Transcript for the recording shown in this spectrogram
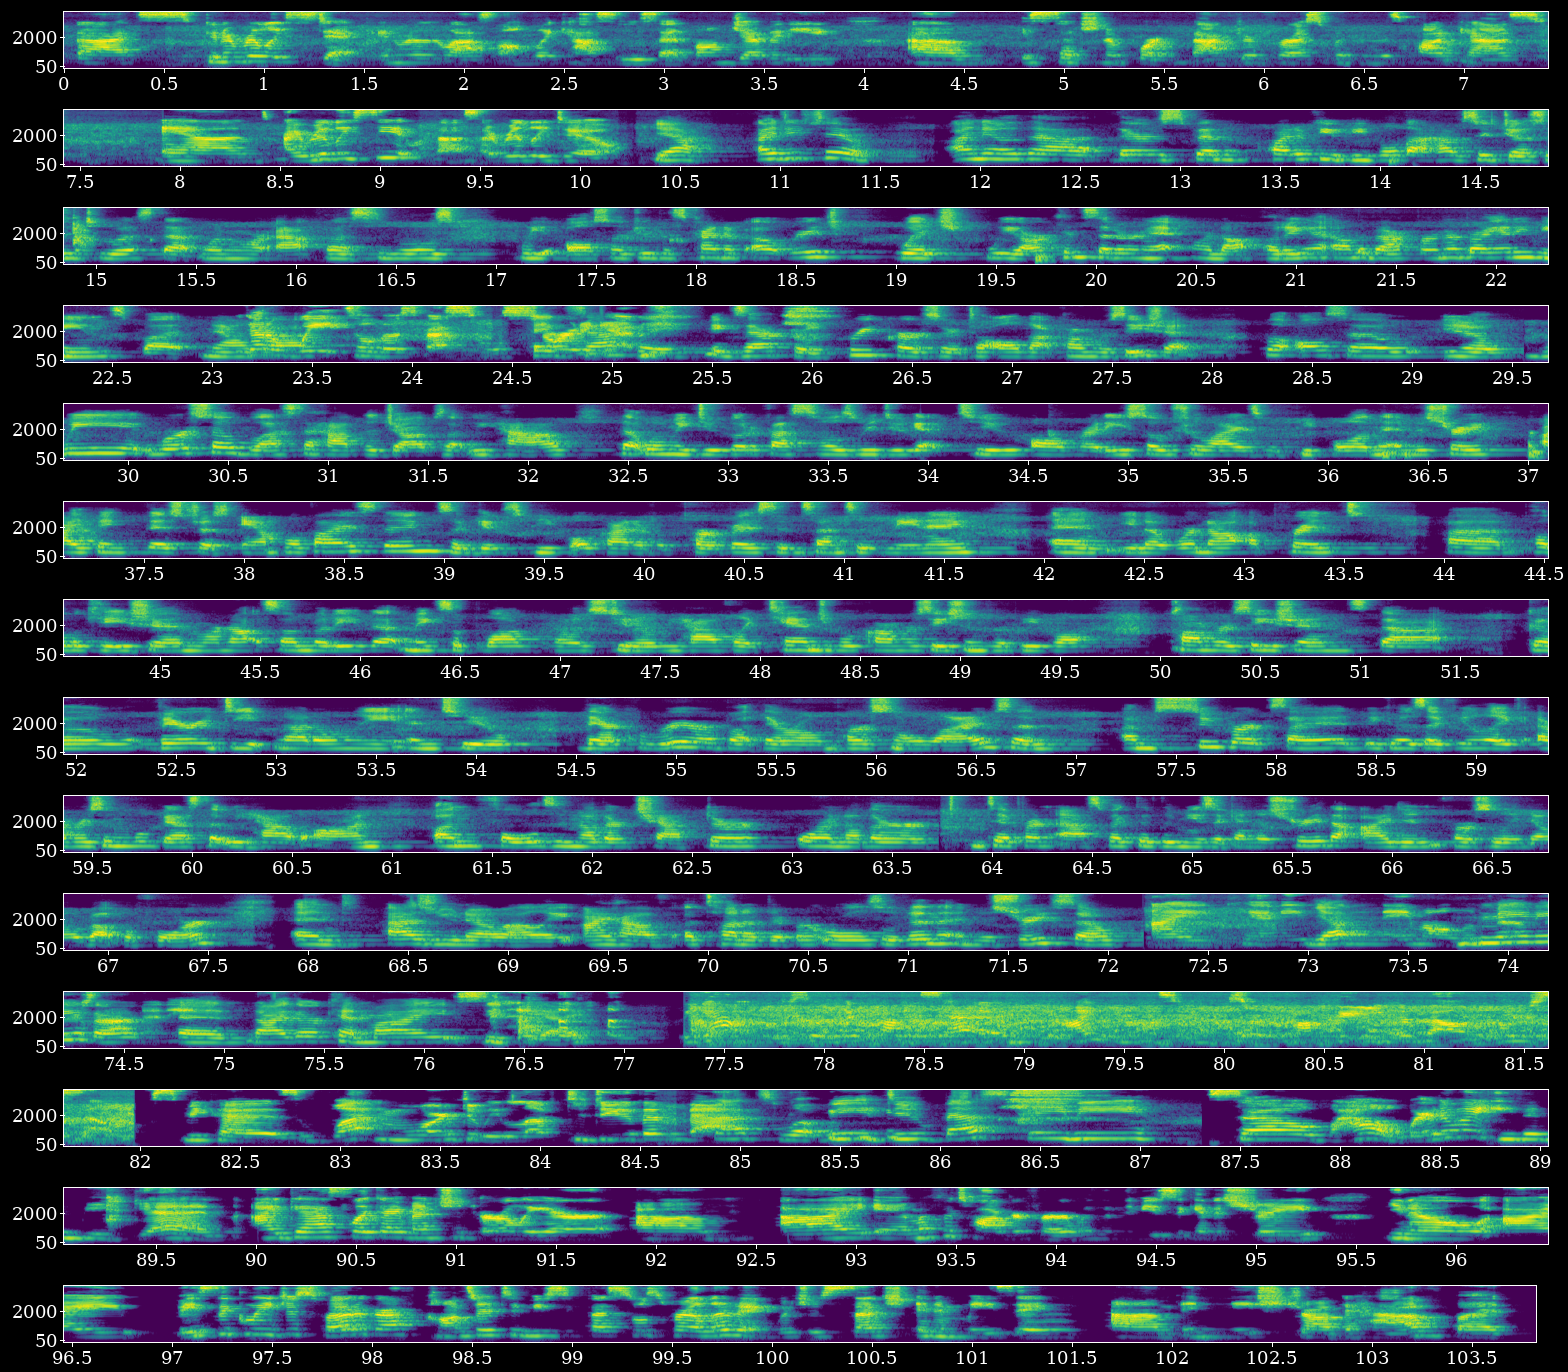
that's going to really stick and really last long. Like Cassidy said, longevity um, is such an important factor for us within this podcast. And I really see it with us. I really do. Yeah, I do too. I know that there's been quite a few people that have suggested to us that when we're at festivals, we also do this kind of outreach, which we are considering it. We're not putting it on the back burner by any means, but now we gotta that, wait till those festivals start exactly, again. Exactly, precursor to all that conversation but also you know we we're so blessed to have the jobs that we have that when we do go to festivals we do get to already socialize with people in the industry. I think this just amplifies things and gives people kind of a purpose and sense of meaning. And you know we're not a print um, publication. We're not somebody that makes a blog post. You know we have like tangible conversations with people conversations that go very deep not only into their career but their own personal lives. And I'm super excited because I feel like every single guest that we have on unfolds another chapter or another different aspect of the music industry that I didn't personally know about before. And as you know, Allie, I have a ton of different roles within the industry. So I can't even yep, name all of them. Me neither. And neither can my CPA. yeah, so with that said, I it's to start talking about ourselves because what more do we love to do than that? That's what we do best, baby. So, wow, where do I even begin? I guess, like I mentioned earlier, um, I am a photographer within the music industry. You know, I basically just photograph concerts and music festivals for a living, which is such an amazing um, and niche job to have. But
